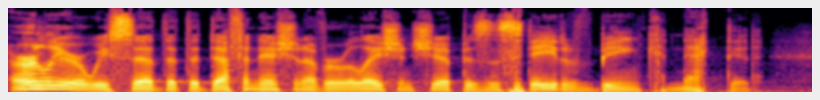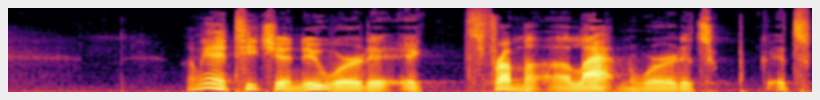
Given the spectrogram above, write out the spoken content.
Earlier, we said that the definition of a relationship is the state of being connected. I'm going to teach you a new word. It, it's from a Latin word. It's it's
